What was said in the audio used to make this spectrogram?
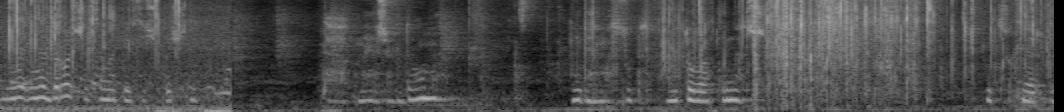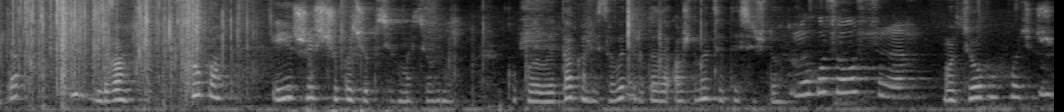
не, не дорожче 7 тисяч точно. Так, ми вже вдома. Йдемо суп готувати наш. І цукерки, так? Два супа і шість чупа-чупсів ми сьогодні купили. Так, Аліса, витратили аж 20 тисяч доларів. Я хочу оце. Оцього хочеш?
